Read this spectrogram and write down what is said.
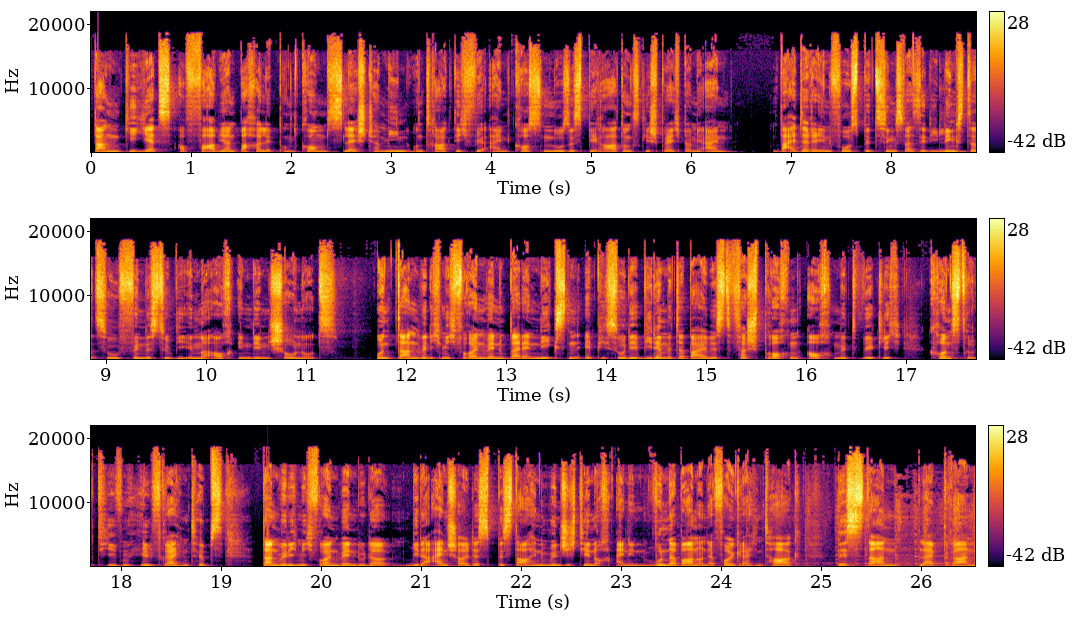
dann geh jetzt auf fabianbacherle.com slash Termin und trag dich für ein kostenloses Beratungsgespräch bei mir ein. Weitere Infos bzw. die Links dazu findest du wie immer auch in den Show Notes. Und dann würde ich mich freuen, wenn du bei der nächsten Episode wieder mit dabei bist. Versprochen auch mit wirklich konstruktiven, hilfreichen Tipps. Dann würde ich mich freuen, wenn du da wieder einschaltest. Bis dahin wünsche ich dir noch einen wunderbaren und erfolgreichen Tag. Bis dann, bleib dran.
